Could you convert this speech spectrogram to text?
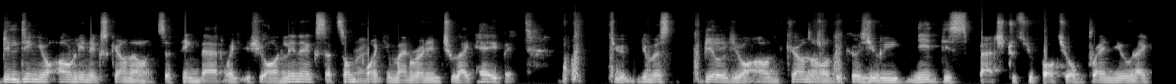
building your own Linux kernel. It's a thing that when if you're on Linux, at some right. point you might run into like, hey, you, you must build your own kernel because you need this patch to support your brand new like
